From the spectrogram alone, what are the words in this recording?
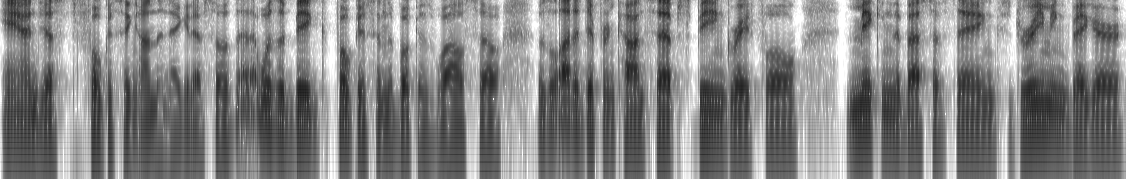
and just focusing on the negative. So that was a big focus in the book as well. So there's a lot of different concepts, being grateful, making the best of things, dreaming bigger.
